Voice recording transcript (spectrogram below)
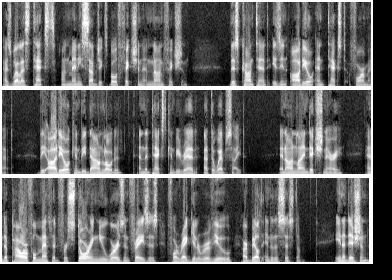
as well as texts on many subjects, both fiction and nonfiction. This content is in audio and text format. The audio can be downloaded and the text can be read at the website. An online dictionary and a powerful method for storing new words and phrases for regular review are built into the system. In addition,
